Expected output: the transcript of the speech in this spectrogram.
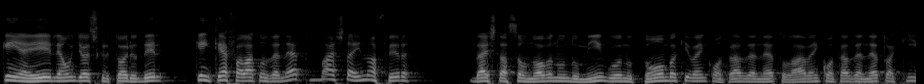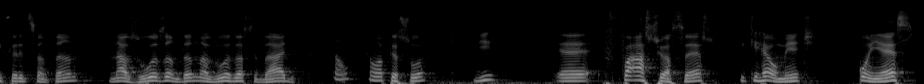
quem é ele, aonde é o escritório dele. Quem quer falar com o Zé Neto, basta ir numa feira da Estação Nova num domingo ou no Tomba, que vai encontrar Zé Neto lá, vai encontrar Zé Neto aqui em Feira de Santana, nas ruas, andando nas ruas da cidade. Então, é uma pessoa de é, fácil acesso e que realmente conhece,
